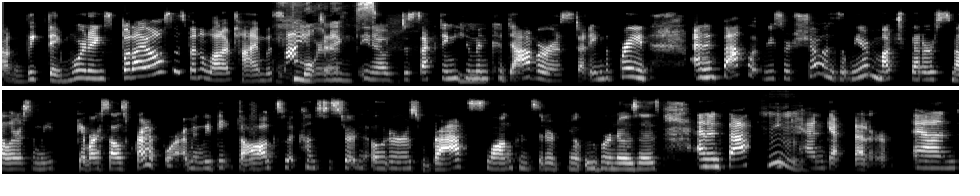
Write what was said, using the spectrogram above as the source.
on weekday mornings. But I also spend a lot of time with scientists, mornings. you know, dissecting mm-hmm. human cadavers, studying the brain. And in fact, what research shows is that we are much better smellers than we give ourselves credit for. I mean, we beat dogs when it comes to certain odors, rats, long considered, you know, uber noses. And in fact, hmm. we can get better. And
